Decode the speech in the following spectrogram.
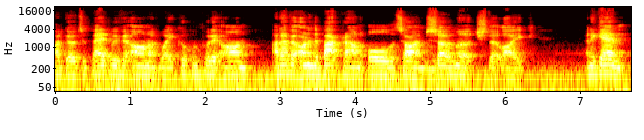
I'd go to bed with it on, I'd wake up and put it on. I'd have it on in the background all the time, so much that like, and again,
